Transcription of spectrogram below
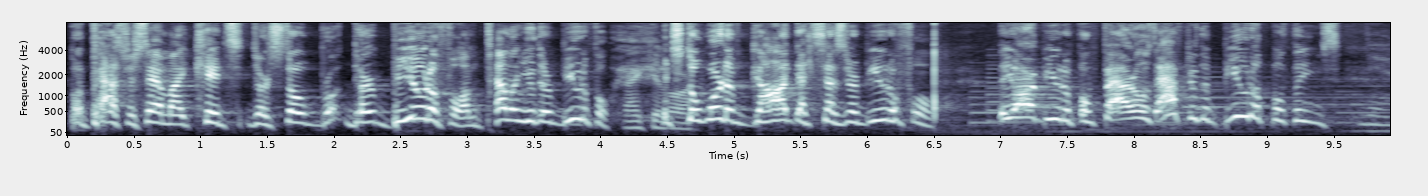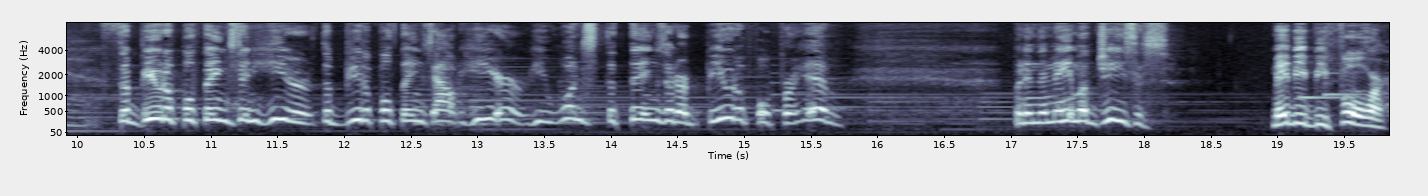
But Pastor Sam, my kids, they're so they're beautiful. I'm telling you, they're beautiful. Thank you, It's Lord. the word of God that says they're beautiful. They are beautiful. Pharaoh's after the beautiful things. Yes. The beautiful things in here, the beautiful things out here. He wants the things that are beautiful for him. But in the name of Jesus, maybe before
